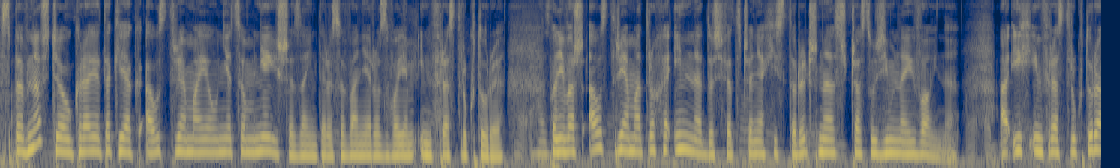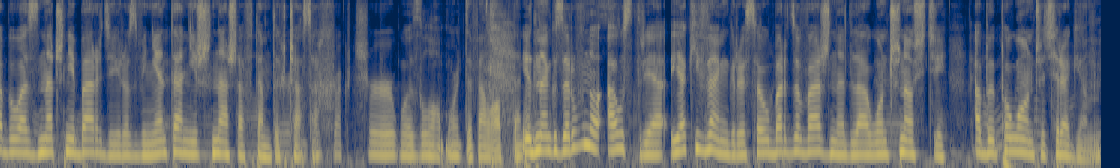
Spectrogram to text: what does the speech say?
Z pewnością kraje takie jak Austria mają nieco mniejsze zainteresowanie rozwojem infrastruktury, ponieważ Austria ma trochę inne doświadczenia historyczne z czasu zimnej wojny, a ich infrastruktura była znacznie bardziej rozwinięta niż nasza w tamtych czasach. Jednak zarówno Austria, jak i Węgry są bardzo ważne dla łączności, aby połączyć region.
